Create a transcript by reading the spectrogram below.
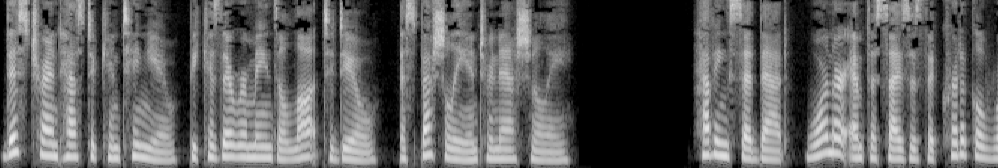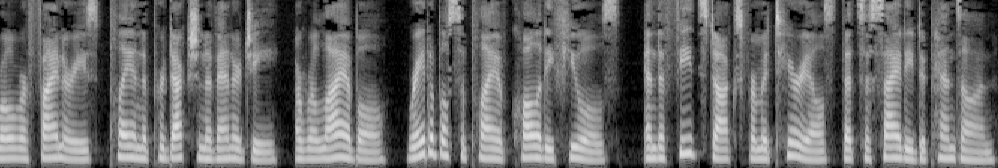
This trend has to continue because there remains a lot to do, especially internationally. Having said that, Warner emphasizes the critical role refineries play in the production of energy, a reliable, rateable supply of quality fuels, and the feedstocks for materials that society depends on.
